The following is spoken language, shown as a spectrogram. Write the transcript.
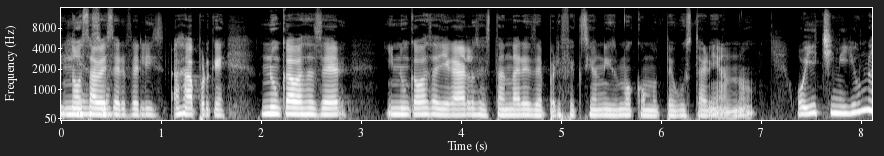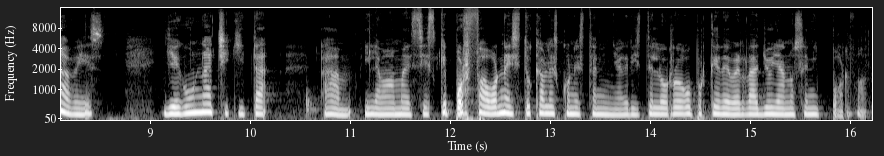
no sabes ser feliz. Ajá, porque nunca vas a ser y nunca vas a llegar a los estándares de perfeccionismo como te gustarían, ¿no? Oye, Chinillo, una vez llegó una chiquita y la mamá decía, es que por favor necesito que hables con esta niña gris, te lo ruego porque de verdad yo ya no sé ni por dónde.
